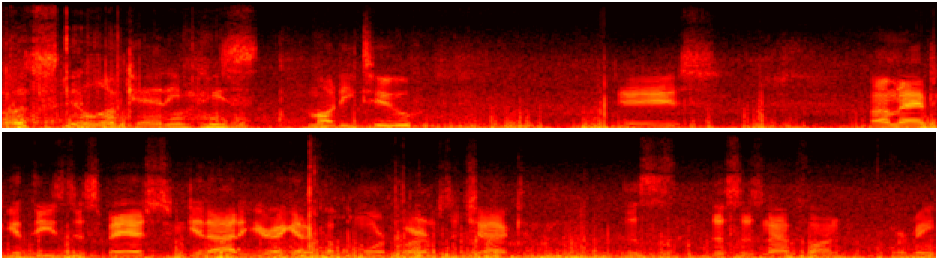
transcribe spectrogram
Let's get a look at him. He's muddy too. Jeez. I'm gonna have to get these dispatched and get out of here. I got a couple more farms to check. This this is not fun for me.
